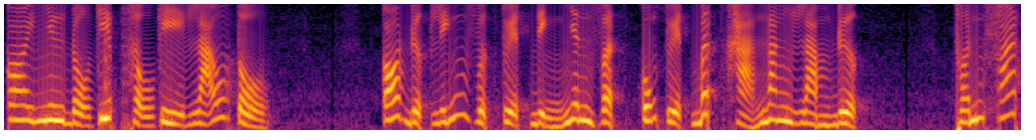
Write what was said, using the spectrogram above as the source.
coi như độ kiếp hậu kỳ lão tổ. Có được lĩnh vực tuyệt đỉnh nhân vật cũng tuyệt bất khả năng làm được. Thuấn phát.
